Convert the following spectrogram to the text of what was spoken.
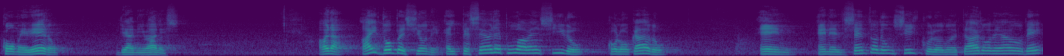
comedero de animales. Ahora, hay dos versiones. El pesebre pudo haber sido colocado en, en el centro de un círculo donde estaba rodeado de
